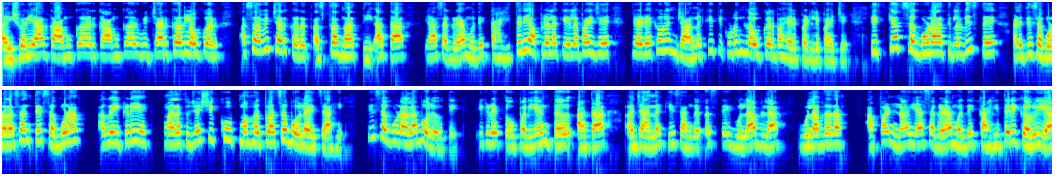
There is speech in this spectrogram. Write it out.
ऐश्वर्या काम कर काम कर विचार कर लवकर. असा विचार करत असताना ती आता या सगळ्यामध्ये काहीतरी आपल्याला केलं पाहिजे जेणेकरून जानकी तिकडून लवकर बाहेर पडली पाहिजे. तितक्यात सगुणाला तिला दिसते आणि ती सगुणाला सांगते सगुणा अगं इकडे ये. मला तुझ्याशी खूप महत्वाचं बोलायचं आहे. ती सगुणाला बोलवते. इकडे तोपर्यंत आता जानकी सांगत असते गुलाबला गुलाब दादा आपण ना या सगळ्यामध्ये काहीतरी करूया.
